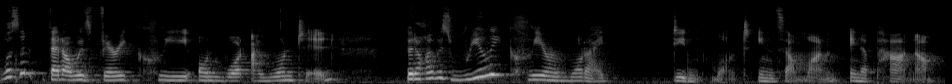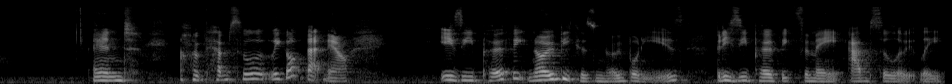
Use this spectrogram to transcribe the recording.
wasn't that I was very clear on what I wanted, but I was really clear on what I didn't want in someone, in a partner. And I've absolutely got that now. Is he perfect? No, because nobody is. But is he perfect for me? Absolutely.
